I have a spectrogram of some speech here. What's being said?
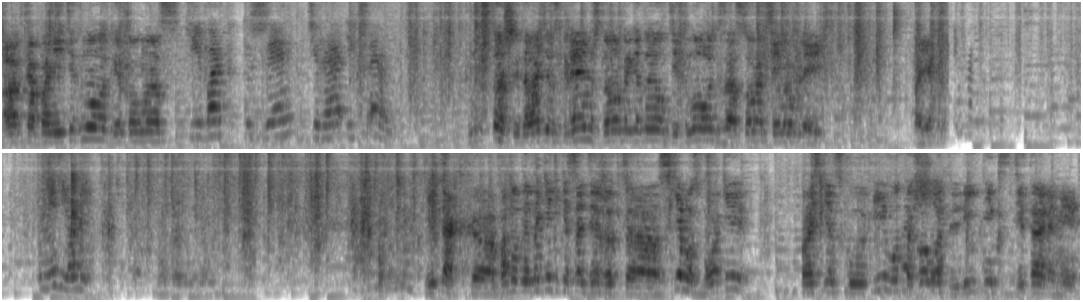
от компании Технолог. Это у нас... Киборг Z-XL. Ну что ж, и давайте взглянем, что нам приготовил Технолог за 47 рублей. Поехали. У меня зеленый. Итак, э, подобные пакетики содержат э, схему сборки простецкую и вот Вообще. такой вот литник с деталями.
